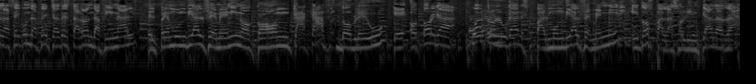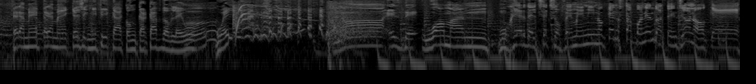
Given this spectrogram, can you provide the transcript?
la segunda fecha de esta ronda final, el premundial femenino con CACAF W, que otorga cuatro lugares para el mundial femenil y dos para las olimpiadas, ¿verdad? Espérame, espérame, ¿qué significa con CACAF W, güey? No, es de woman, mujer del sexo femenino. ¿Qué no está poniendo atención o qué?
